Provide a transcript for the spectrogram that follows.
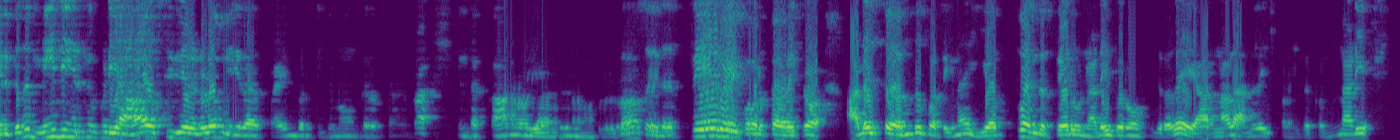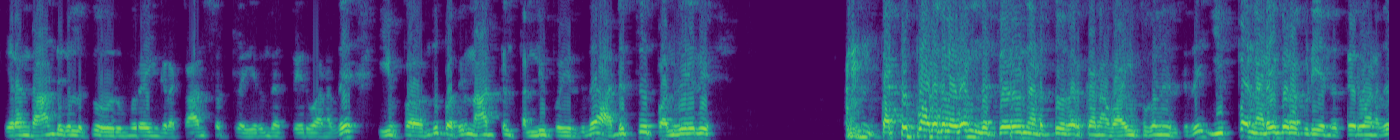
இருக்குது. மீதி இருக்கக்கூடிய ஆசிரியர்களும் இதை பயன்படுத்திக்கணுங்கிறதுக்காக தான் இந்த காணொலியானது நம்ம கொடுக்குறோம். ஸோ இந்த தேர்வை பொறுத்த வரைக்கும் அடுத்து வந்து பாத்தீங்கன்னா எப்ப இந்த தேர்வு நடைபெறும்ங்கிறத யாருனால அனலைஸ் பண்ண இதற்கு முன்னாடி இரண்டு ஆண்டுகளுக்கு ஒரு முறைங்கிற கான்செப்ட்ல இருந்த தேர்வானது இப்ப வந்து பாத்தீங்கன்னா நாட்கள் தள்ளி போயிருக்குது. அடுத்து பல்வேறு கட்டுப்பாடுகளுடன் இந்த தேர்வு நடத்துவதற்கான வாய்ப்புகளும் இருக்குது. இப்ப நடைபெறக்கூடிய இந்த தேர்வானது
